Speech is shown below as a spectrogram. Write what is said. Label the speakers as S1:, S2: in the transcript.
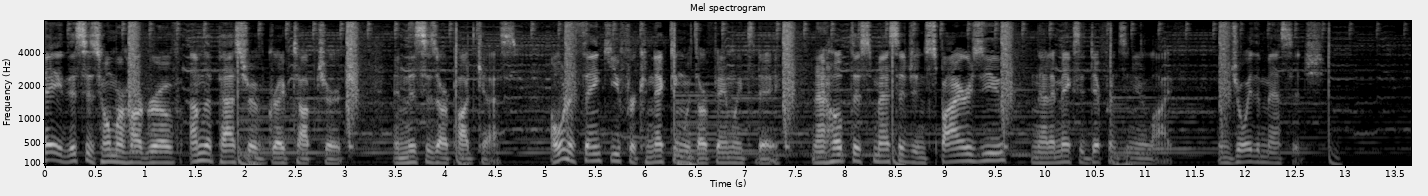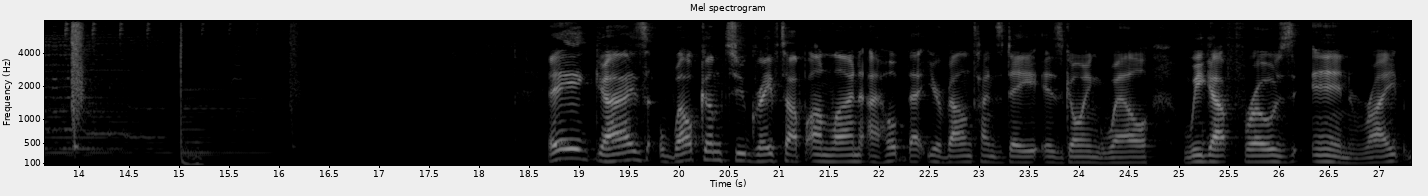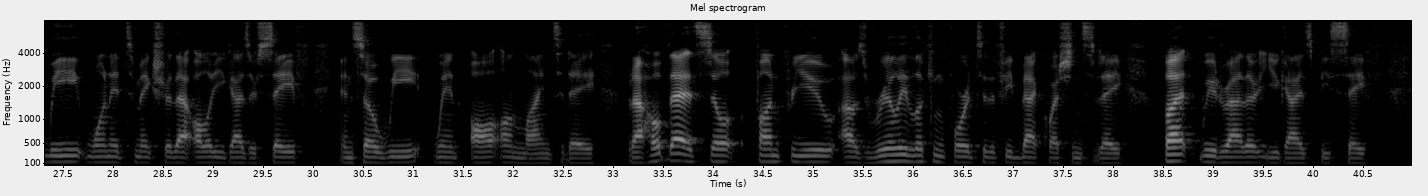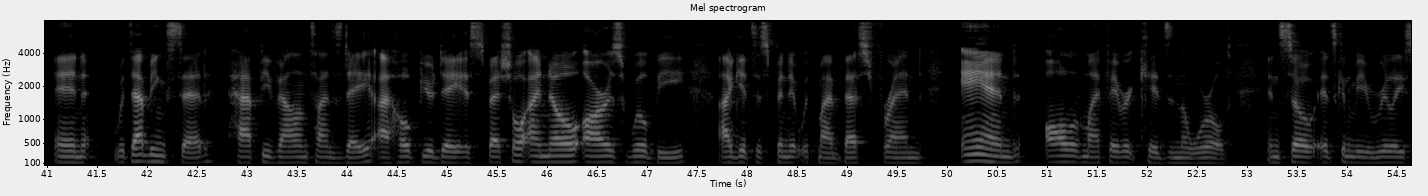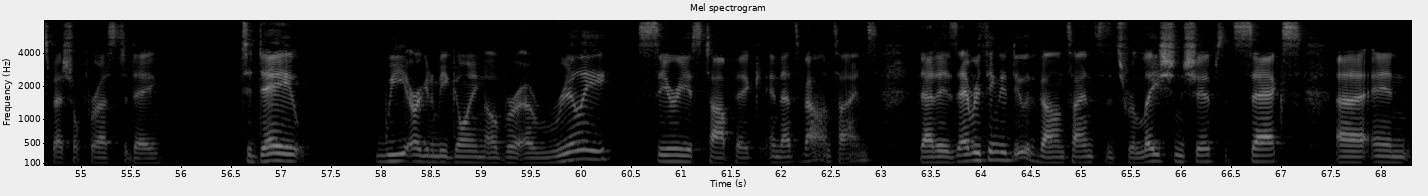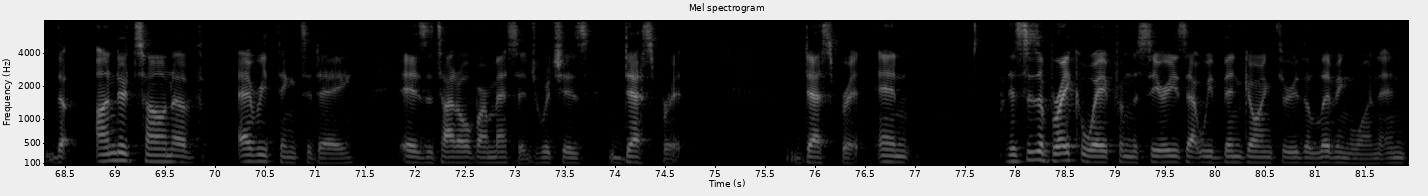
S1: Hey, this is Homer Hargrove. I'm the pastor of Gravetop Church, and this is our podcast. I want to thank you for connecting with our family today, and I hope this message inspires you and that it makes a difference in your life. Enjoy the message. Hey guys, welcome to Gravetop Online. I hope that your Valentine's Day is going well. We got froze in, right? We wanted to make sure that all of you guys are safe, and so we went all online today. But I hope that it's still fun for you. I was really looking forward to the feedback questions today, but we'd rather you guys be safe. And with that being said, happy Valentine's Day. I hope your day is special. I know ours will be. I get to spend it with my best friend and all of my favorite kids in the world. And so it's going to be really special for us today. Today, we are going to be going over a really serious topic, and that's Valentine's. That is everything to do with Valentine's. It's relationships, it's sex, uh, and the undertone of everything today is the title of our message, which is Desperate. Desperate. And this is a breakaway from the series that we've been going through, The Living One. And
